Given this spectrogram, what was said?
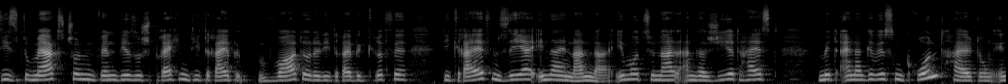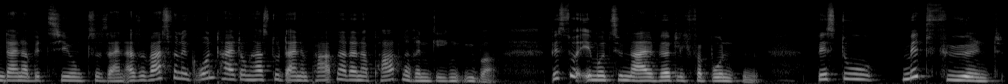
die, du merkst schon, wenn wir so sprechen, die drei Be Worte oder die drei Begriffe, die greifen sehr ineinander. Emotional engagiert heißt, mit einer gewissen Grundhaltung in deiner Beziehung zu sein. Also was für eine Grundhaltung hast du deinem Partner, deiner Partnerin gegenüber? Bist du emotional wirklich verbunden? Bist du mitfühlend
